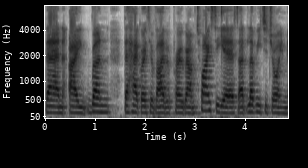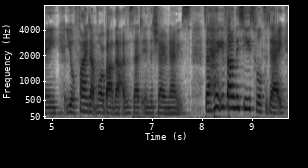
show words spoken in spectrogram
then I run the Hair Growth Reviver program twice a year. So I'd love you to join me. You'll find out more about that, as I said, in the show notes. So I hope you found this useful today.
